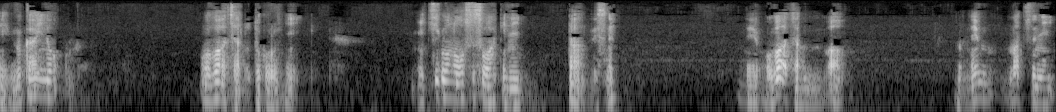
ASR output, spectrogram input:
え向かいのおばあちゃんのところに、いちごのお裾分けに行ったんですね。で、おばあちゃんは、年末に、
